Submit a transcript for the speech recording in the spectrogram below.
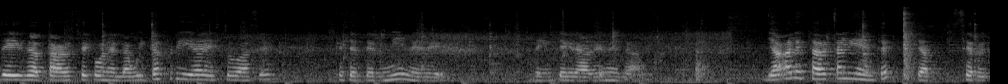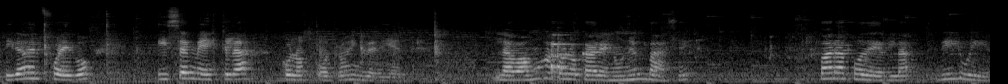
de hidratarse con el agüita fría, esto hace que se termine de, de integrar en el agua. Ya al estar caliente, ya se retira del fuego y se mezcla con los otros ingredientes. La vamos a colocar en un envase para poderla diluir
